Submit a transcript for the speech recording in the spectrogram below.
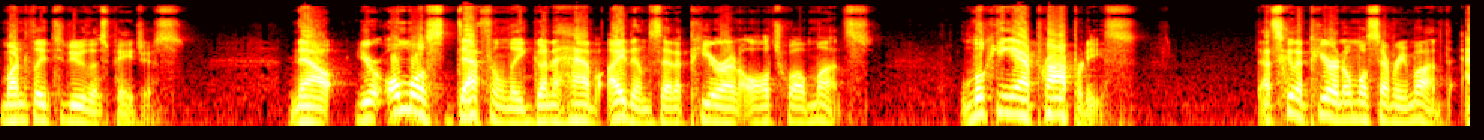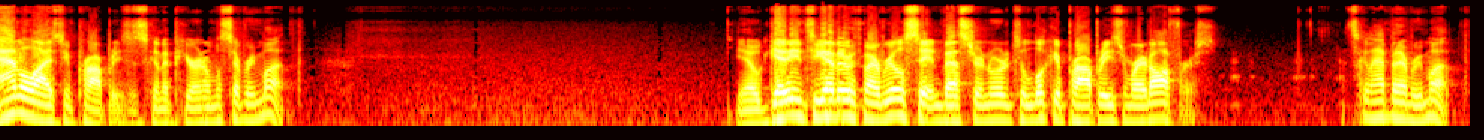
monthly to-do list pages. Now, you're almost definitely going to have items that appear on all 12 months. Looking at properties, that's going to appear in almost every month. Analyzing properties is going to appear in almost every month you know, getting together with my real estate investor in order to look at properties and write offers. It's going to happen every month.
